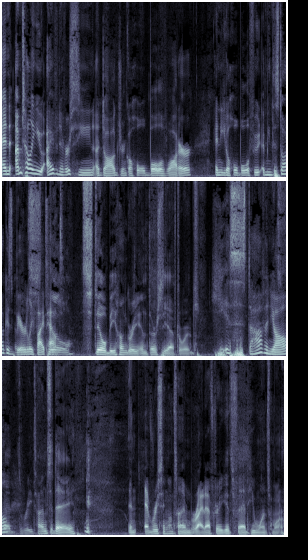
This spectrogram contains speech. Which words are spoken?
And I'm telling you, I've never seen a dog drink a whole bowl of water and eat a whole bowl of food. I mean, this dog is barely five pounds. Still- be hungry and thirsty afterwards. He is starving, y'all. Fed three times a day, and every single time, right after he gets fed, he wants more.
